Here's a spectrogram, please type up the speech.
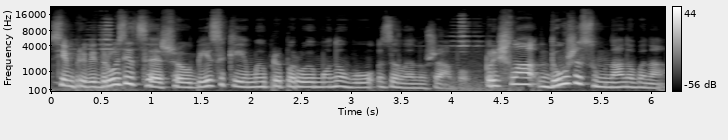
Всім привіт, друзі! Це шоу Бісики, і ми препаруємо нову зелену жабу. Прийшла дуже сумна новина.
